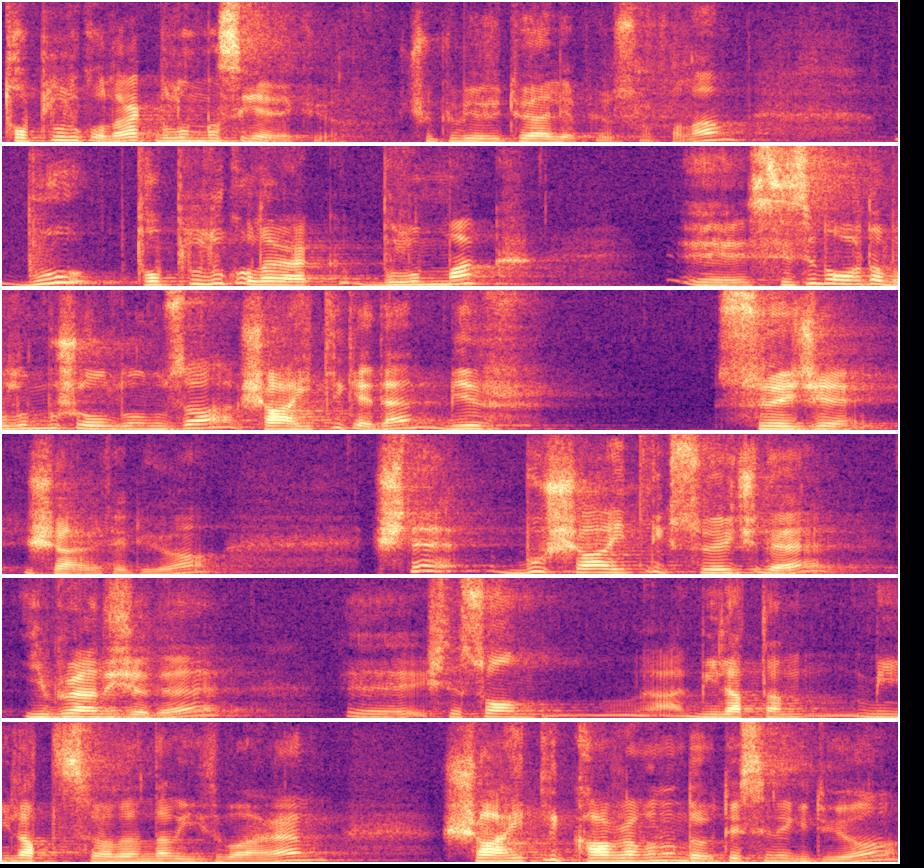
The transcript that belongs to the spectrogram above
topluluk olarak bulunması gerekiyor. Çünkü bir ritüel yapıyorsun falan. Bu topluluk olarak bulunmak e, sizin orada bulunmuş olduğunuza şahitlik eden bir sürece işaret ediyor. İşte bu şahitlik süreci de İbranice'de e, işte son yani milattan milat sıralarından itibaren şahitlik kavramının da ötesine gidiyor.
